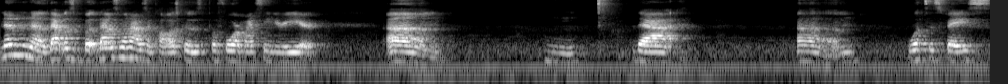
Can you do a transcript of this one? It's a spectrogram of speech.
no, no, no. That was but that was when I was in college because it was before my senior year. Um, Mm. that um, what's his face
